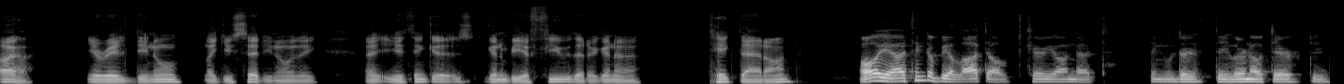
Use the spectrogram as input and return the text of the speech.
ah you're dino like you said you know like uh, you think there's going to be a few that are going to take that on Oh yeah, I think there'll be a lot that'll carry on that thing they they learn out there They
